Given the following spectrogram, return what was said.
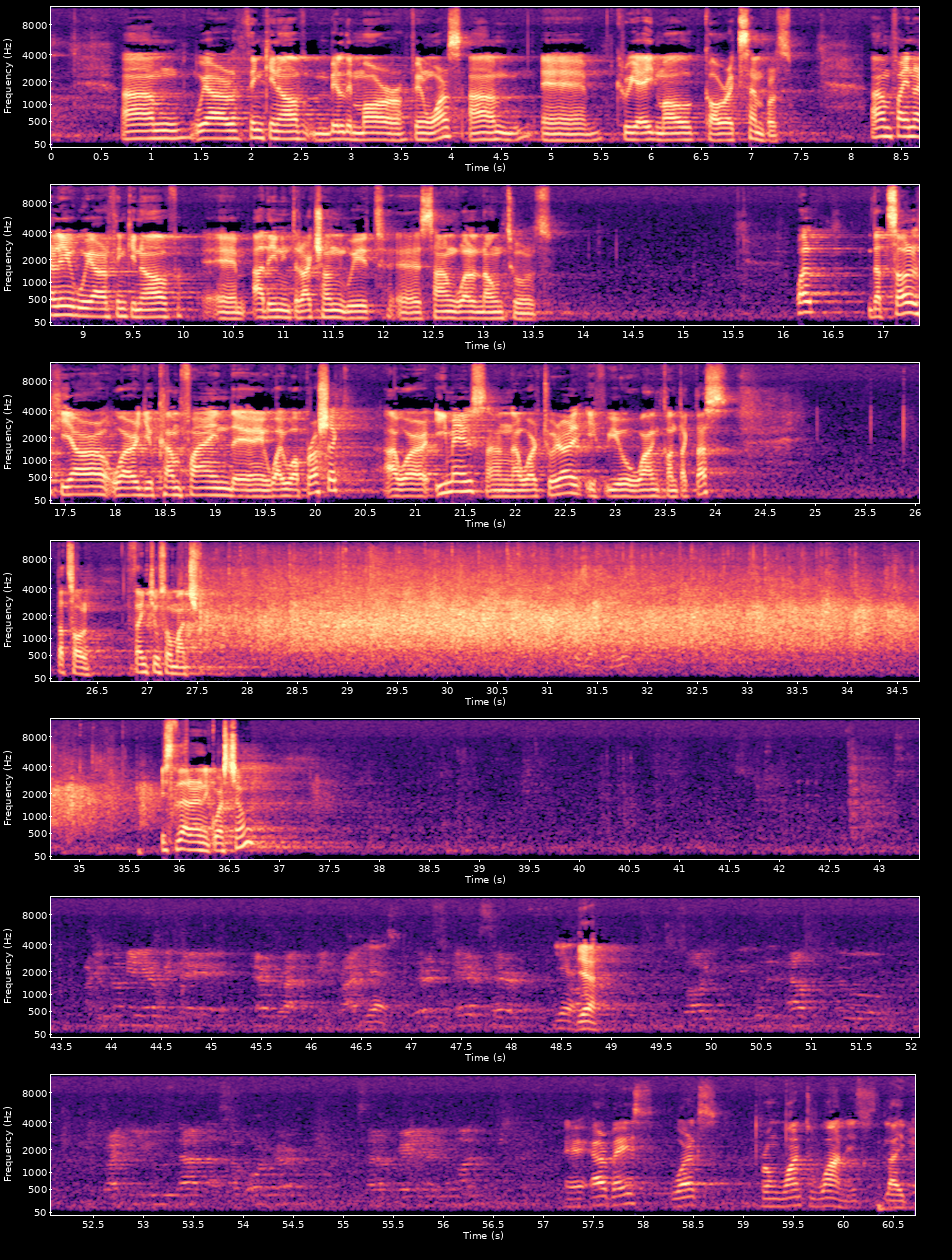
Um, we are thinking of building more firmwares and uh, create more core examples. And finally, we are thinking of um, adding interaction with uh, some well-known tools. Well, that's all here where you can find the YWA project, our emails, and our Twitter if you want contact us. That's all. Thank you so much. Is there any question? yes. There's air Yes. Yeah. so it it wouldn't help to try to use that as a worker instead of creating a new one. Uh, Airbase works from one to one. It's like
